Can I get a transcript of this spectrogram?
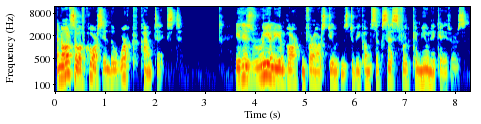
and also, of course, in the work context. It is really important for our students to become successful communicators,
